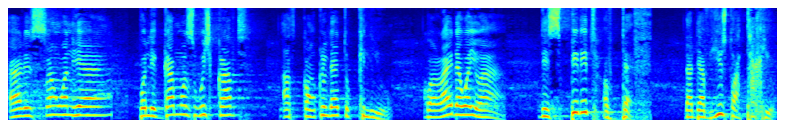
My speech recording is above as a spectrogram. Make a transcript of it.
There is someone here, polygamous witchcraft has concluded to kill you. But right there where you are, the spirit of death that they have used to attack you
